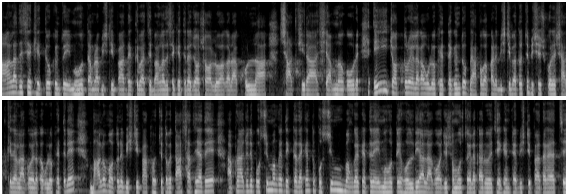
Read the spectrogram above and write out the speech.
বাংলাদেশের ক্ষেত্রেও কিন্তু এই মুহূর্তে আমরা বৃষ্টিপাত দেখতে পাচ্ছি। বাংলাদেশের ক্ষেত্রে যশোর, লোহাগাড়া, খুলনা, সাতক্ষীরা, শ্যামনগর এই চত্বর এলাকাগুলোর ক্ষেত্রে কিন্তু ব্যাপক আকারে বৃষ্টিপাত হচ্ছে। বিশেষ করে সাতক্ষীরা লাগো এলাকাগুলোর ক্ষেত্রে ভালো মতনই বৃষ্টিপাত হচ্ছে। তবে তার সাথে সাথে আপনারা যদি পশ্চিমবঙ্গের দিকটা দেখেন, তো পশ্চিমবঙ্গের ক্ষেত্রে এই মুহূর্তে হলদিয়া, লাগোয়া যে সমস্ত এলাকা রয়েছে, এখানটায় বৃষ্টিপাত দেখা যাচ্ছে।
